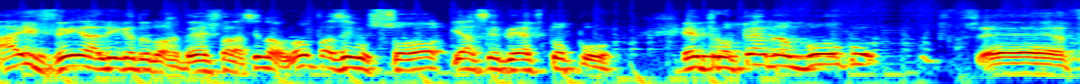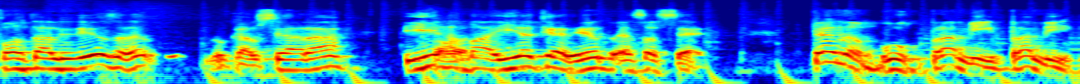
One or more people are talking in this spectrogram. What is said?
Aí vem a Liga do Nordeste e fala assim: não, vamos fazer em um só, e a CBF topou. Entrou Pernambuco, é, Fortaleza, né? no caso Ceará, e a Bahia querendo essa sede. Pernambuco, para mim, para mim,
